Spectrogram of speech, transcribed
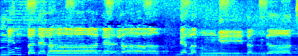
నింత నెల నెల నెల నుంగి దంగాత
